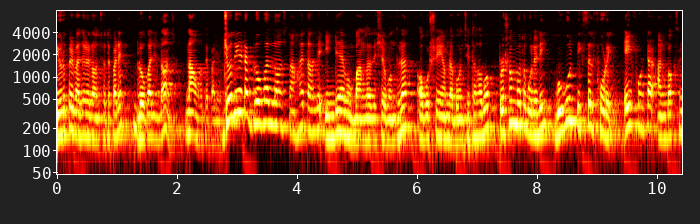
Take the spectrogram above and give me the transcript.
ইউরোপের বাজারে লঞ্চ হতে পারে গ্লোবালি লঞ্চ নাও হতে পারে। যদি এটা গ্লোবাল লঞ্চ না হয়, তাহলে ইন্ডিয়া এবং বাংলাদেশের বন্ধুরা অবশ্যই আমরা বঞ্চিত হব। প্রসঙ্গত বলে দিই গুগল পিক্সেল ফোরে এই ফোনটার আনবক্সিং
